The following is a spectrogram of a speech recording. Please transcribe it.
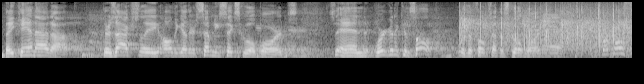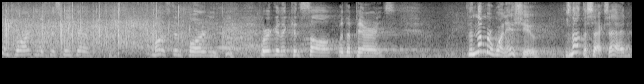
They can't add up. There's actually altogether 76 school boards, and we're going to consult with the folks at the school board. But most important, Mr. Speaker, most important, we're going to consult with the parents. The number one issue is not the sex ed.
